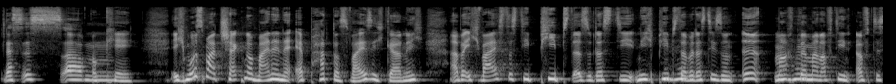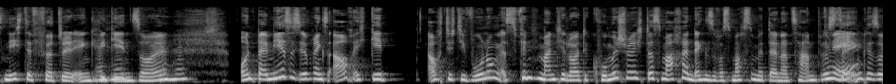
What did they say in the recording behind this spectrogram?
Das ist ähm, Okay. Ich muss mal checken, ob meine eine App hat, das weiß ich gar nicht. Aber ich weiß, dass die piepst, also dass die nicht piepst, Mhm. aber dass die so ein äh macht, wenn man auf die auf das nächste Viertel irgendwie Mhm. gehen soll. Und bei mir ist es übrigens auch, ich gehe auch durch die Wohnung. Es finden manche Leute komisch, wenn ich das mache und denken so, was machst du mit deiner Zahnbürste? Nee. Irgendwie so,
